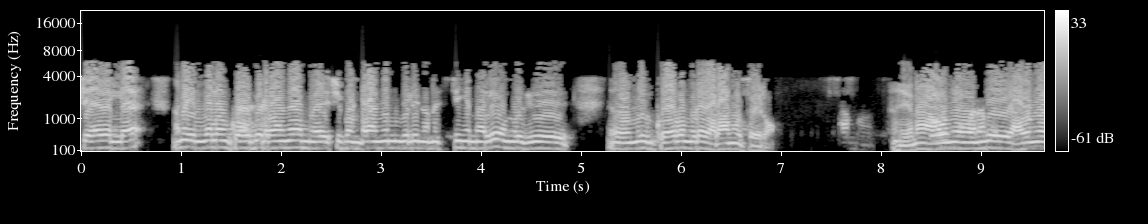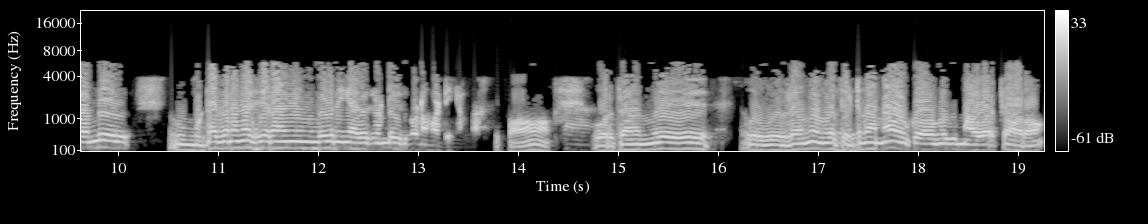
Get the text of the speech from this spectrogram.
தேவையில்ல. ஆனா இருந்தாலும் கோவப்படுறாங்க முயற்சி பண்றாங்கன்னு சொல்லி நினைச்சிட்டீங்கன்னாலே உங்களுக்கு உங்களுக்கு கோபம் கூட வராம போயிடும் ஏன்னா அவங்க வந்து அவங்க வந்து முட்டாள்தனமா செய்யறாங்கும் போது நீங்க அதை கண்டு இது பண்ண மாட்டீங்களா இப்போ ஒருத்தன் வந்து ஒரு ஒருத்தன் வந்து உங்களை திட்டுனான்னா உங்களுக்கு வருத்தம் வரும்.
